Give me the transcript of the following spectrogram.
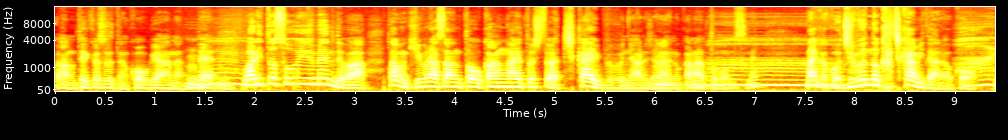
あの提供するっていうのは工具屋なので、うん割とそういう面では多分木村さんとお考えとしては近い部分にあるんじゃないのかなと思うんですね。なんかこう自分の価値観みたいなのをこう、はい。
